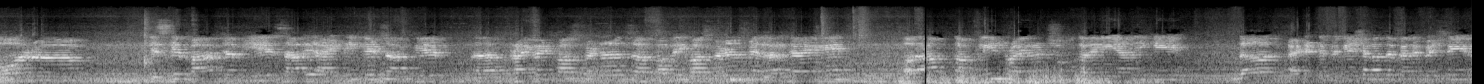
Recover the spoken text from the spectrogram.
और इसके बाद जब ये सारे आईटी किट्स आपके प्राइवेट हॉस्पिटल्स और पब्लिक हॉस्पिटल्स में लग जाएँगे और आप कंप्लीट ड्राई शुरू करेंगे। यानी कि the identification of the beneficiary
